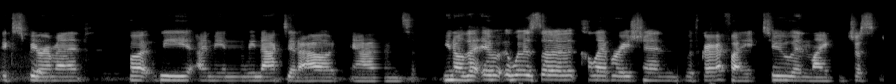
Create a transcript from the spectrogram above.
experiment. But we, I mean, we knocked it out, and you know that it, it was a collaboration with Graphite too, and like just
